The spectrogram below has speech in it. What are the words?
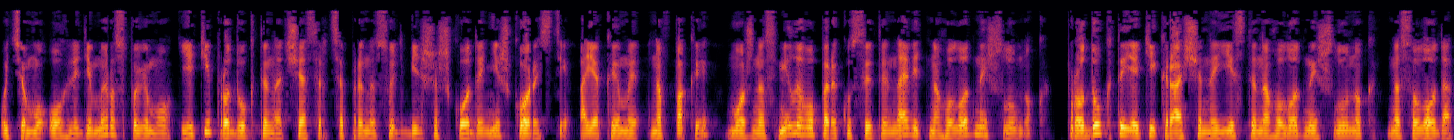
У цьому огляді ми розповімо, які продукти на че серце принесуть більше шкоди, ніж користі, а якими, навпаки, можна сміливо перекусити навіть на голодний шлунок. Продукти, які краще не їсти на голодний шлунок, насолода,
